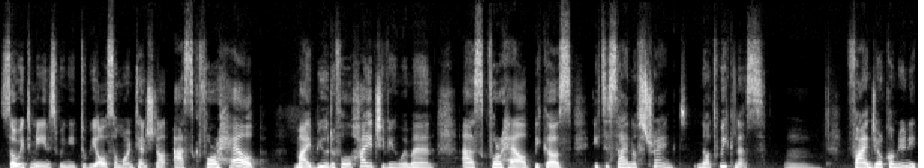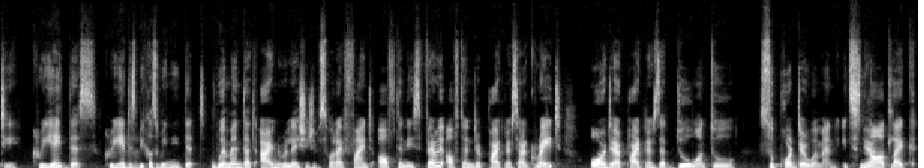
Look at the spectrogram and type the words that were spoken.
So it means we need to be also more intentional. Ask for help. My beautiful, high achieving women, ask for help because it's a sign of strength, not weakness. Mm. Find your community. Create this. Create this Mhm. because we need it. Women that are in relationships, what I find often is very often their partners are great or there are partners that do want to support their women. It's Yeah. not like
